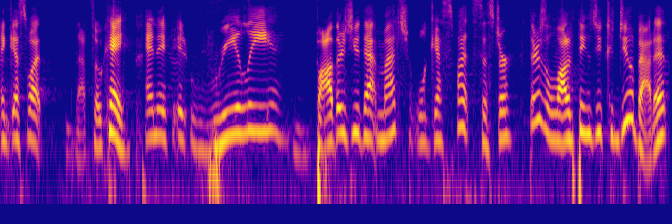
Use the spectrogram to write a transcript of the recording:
And guess what? That's okay. And if it really bothers you that much, well, guess what, sister? There's a lot of things you can do about it.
